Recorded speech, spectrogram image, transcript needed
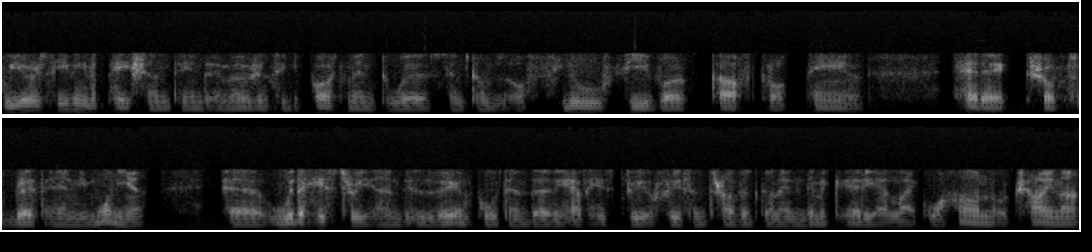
we are receiving a patient in the emergency department with symptoms of flu, fever, cough, throat pain, headache, shortness of breath, and pneumonia, uh, with a history, and this is very important that they have a history of recent travel to an endemic area like Wuhan or China,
